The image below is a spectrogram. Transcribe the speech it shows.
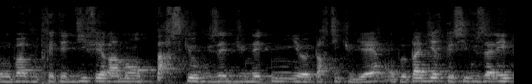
on va vous traiter différemment parce que vous êtes d'une ethnie particulière, on ne peut pas dire que si vous allez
